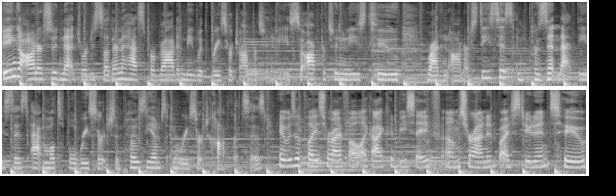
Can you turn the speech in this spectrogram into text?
Being an honor student at Georgia Southern has provided me with research opportunities. So, opportunities to write an honors thesis and present that thesis at multiple research symposiums and research conferences. It was a place where I felt like I could be safe, um, surrounded by students who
